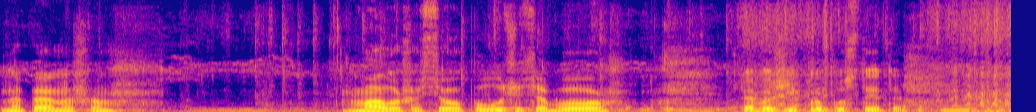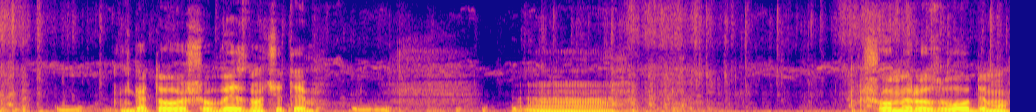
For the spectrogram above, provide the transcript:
Напевно, що мало що з цього вийде, бо треба ж їх пропустити. Для того, щоб визначити, е, що ми розводимо,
